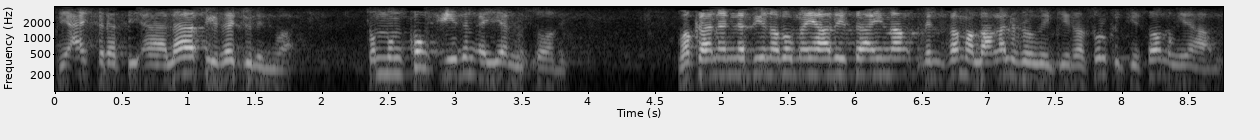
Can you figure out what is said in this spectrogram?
bicashrati alaafi rajulin wa. Tuman kun ciidan ayaa la socdi. Wakana nabiy naba may hadi saaiman bilsamalangal roogeyki rasuulka kisooman ya hadi.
